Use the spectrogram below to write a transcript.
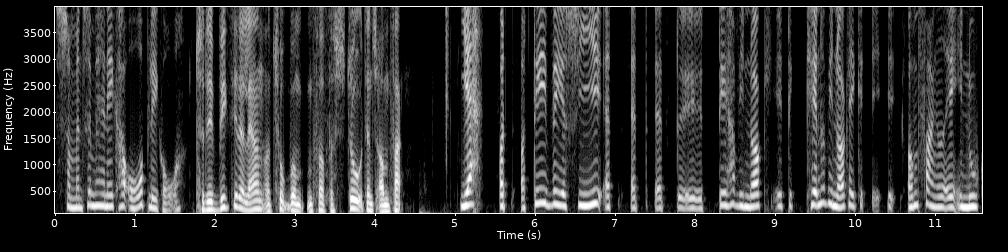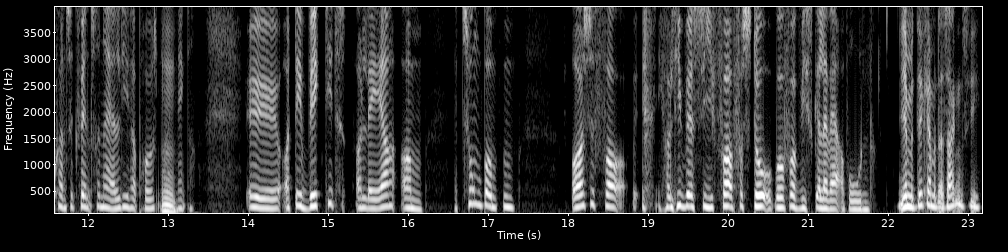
som man simpelthen ikke har overblik over. Så det er vigtigt at lære en atombomben for at forstå dens omfang? Ja, og, og det vil jeg sige, at, at, at øh, det har vi nok, det kender vi nok ikke øh, omfanget af endnu, konsekvenserne af alle de her prøvesprængninger. Mm. Øh, og det er vigtigt at lære om atombomben, også for, jeg vil lige ved at sige, for at forstå, hvorfor vi skal lade være at bruge den. Jamen, det kan man da sagtens sige.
